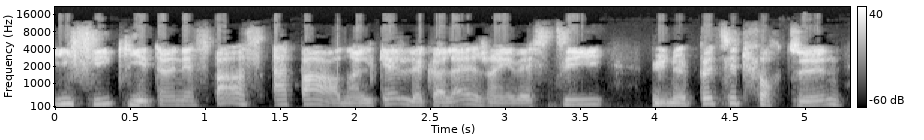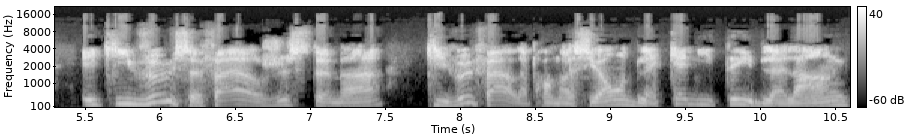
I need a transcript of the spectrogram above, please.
ici qui est un espace à part dans lequel le collège a investi une petite fortune et qui veut se faire justement qui veut faire la promotion de la qualité de la langue,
